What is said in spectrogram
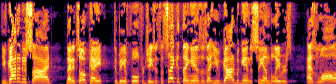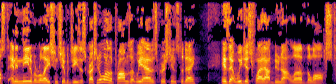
You've got to decide that it's okay to be a fool for Jesus. The second thing is, is that you've got to begin to see unbelievers as lost and in need of a relationship with Jesus Christ. You know, one of the problems that we have as Christians today is that we just flat out do not love the lost.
